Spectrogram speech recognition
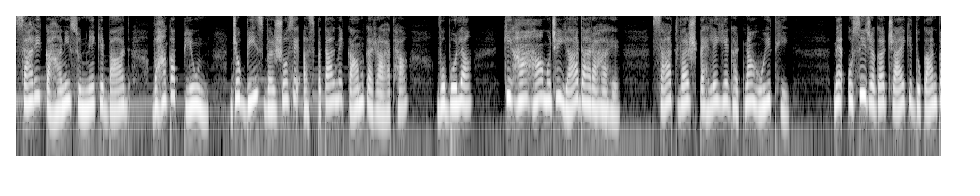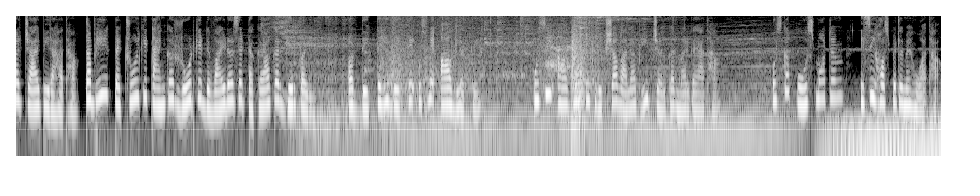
सारी कहानी सुनने के बाद वहाँ का प्यून, जो 20 वर्षों से अस्पताल में काम कर रहा था, वो बोला कि हाँ हाँ मुझे याद आ रहा है। सात वर्ष पहले ये घटना हुई थी। मैं उसी जगह चाय की दुकान पर चाय पी रहा था। तभी एक पेट्रोल की टैंकर रोड के डिवाइडर से टकराकर गिर पड़ी और देखते ही देखते उसमें आग लग गई। उसी आग में एक रिक्शा वाला भी जलकर मर गया था। उसका पोस्टमार्टम इसी हॉस्पिटल में हुआ था।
